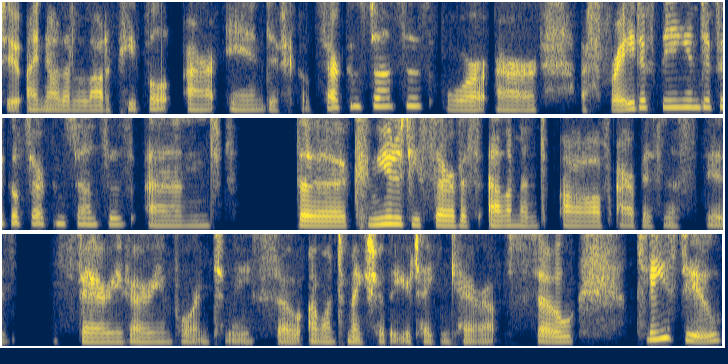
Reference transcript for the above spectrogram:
to, I know that a lot of people are in difficult circumstances or are afraid of being in difficult circumstances. And the community service element of our business is very, very important to me. So I want to make sure that you're taken care of. So please do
